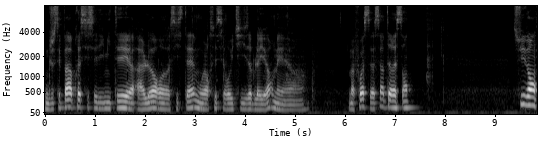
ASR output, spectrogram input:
Donc je sais pas après si c'est limité à leur euh, système ou alors si c'est réutilisable ailleurs, mais euh, ma foi c'est assez intéressant. Suivant,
